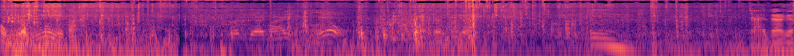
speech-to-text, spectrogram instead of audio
hồng lũng quá vậy ta chạy ra kìa.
